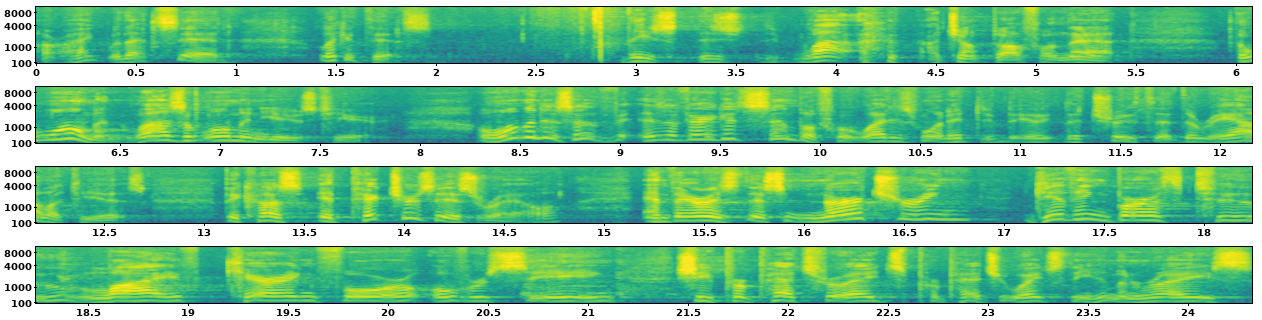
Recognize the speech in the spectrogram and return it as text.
All right, with that said, look at this. These, these, why, I jumped off on that. The woman, why is a woman used here? A woman is a, is a very good symbol for what is wanted to be the truth that the reality is. Because it pictures Israel, and there is this nurturing, giving birth to life, caring for, overseeing. She perpetuates, perpetuates the human race.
